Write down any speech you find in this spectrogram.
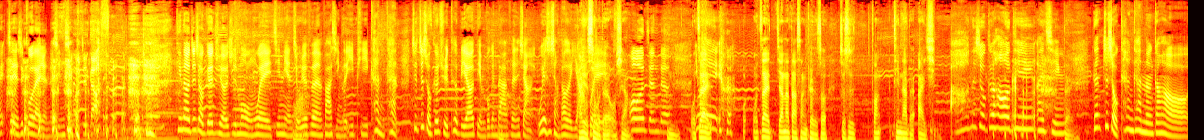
哎，这也是过来人的心情，我知道。听到这首歌曲是莫文蔚今年九月份发行的一批《看看》。其实这首歌曲特别要点播跟大家分享，我也是想到了雅辉，他也是我的偶像哦，真的。嗯，我在 我我在加拿大上课的时候，就是放听他的《爱情》啊，那首歌好好听，《爱情》对。但这首看看呢，刚好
